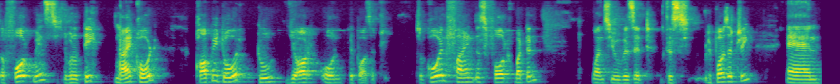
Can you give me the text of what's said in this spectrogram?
So fork means you're going to take my code, copy it over to your own repository. So go and find this fork button once you visit this repository and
